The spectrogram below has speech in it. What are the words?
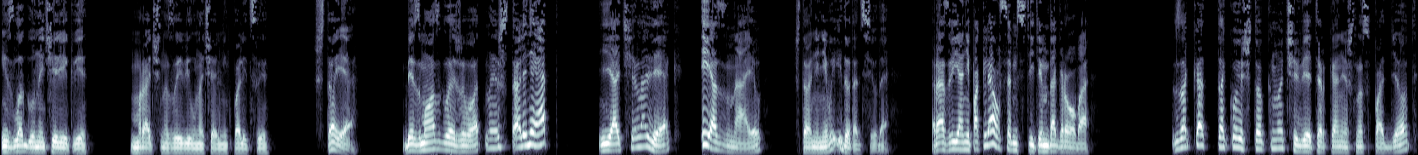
из лагуны Черикви, мрачно заявил начальник полиции. Что я? Безмозглое животное, что ли? Нет. Я человек, и я знаю, что они не выйдут отсюда. Разве я не поклялся мстить им до гроба? Закат такой, что к ночи ветер, конечно, спадет,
